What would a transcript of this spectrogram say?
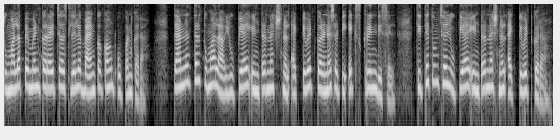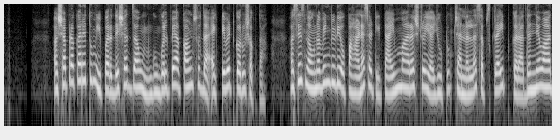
तुम्हाला पेमेंट करायचे असलेले बँक अकाउंट ओपन करा. त्यानंतर तुम्हाला U P I international activate करण्यासाठी एक स्क्रीन दिसेल. तिथे तुमचे U P I international activate करा. अशा प्रकारे तुम्ही परदेशात जाऊन गुगल पे अकाउंटसुद्धा ॲक्टिवेट करू शकता. असेच नवनवीन व्हिडिओ पाहण्यासाठी टाईम महाराष्ट्र या यूट्यूब चॅनलला सबस्क्राईब करा. धन्यवाद.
